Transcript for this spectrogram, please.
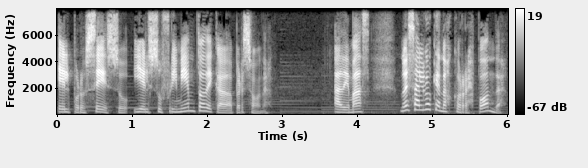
el proceso y el sufrimiento de cada persona. Además, no es algo que nos corresponda.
